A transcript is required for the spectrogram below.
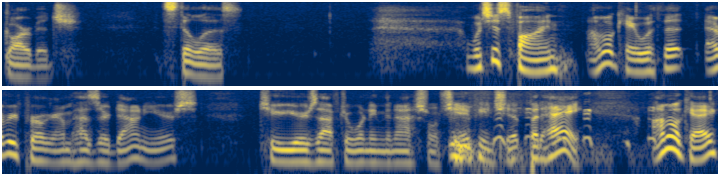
garbage. It still is. Which is fine. I'm okay with it. Every program has their down years. Two years after winning the national championship. but hey, I'm okay.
